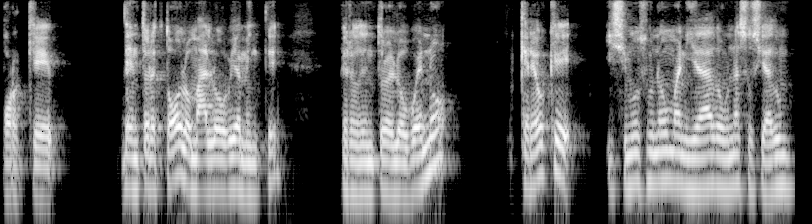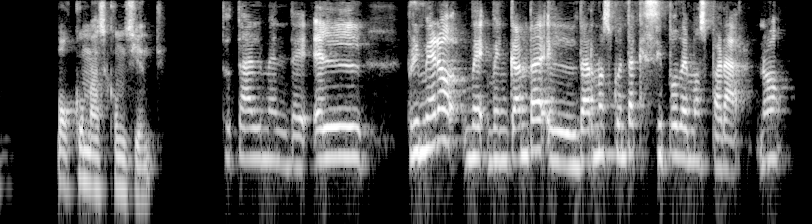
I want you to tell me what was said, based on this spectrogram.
Porque dentro de todo lo malo, obviamente, pero dentro de lo bueno, creo que hicimos una humanidad o una sociedad un poco más consciente. Totalmente. El primero me, encanta el darnos cuenta que sí podemos parar, ¿no?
